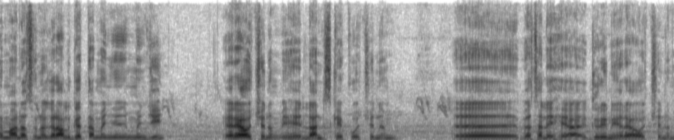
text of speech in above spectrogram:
የማለቱ ነገር አልገጠመኝም እንጂ area ዎችንም ይሄ landscape ኦችንም በተለይ ይሄ green area ዎችንም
